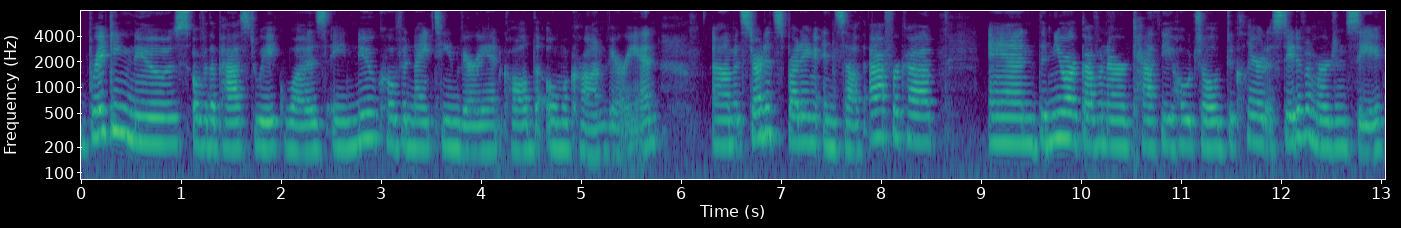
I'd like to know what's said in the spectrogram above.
breaking news over the past week was a new COVID 19 variant called the Omicron variant. Um, it started spreading in South Africa, and the New York governor, Kathy Hochul, declared a state of emergency.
